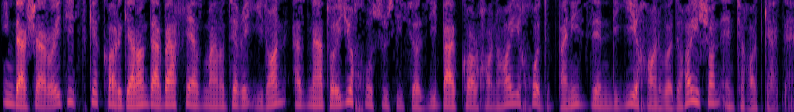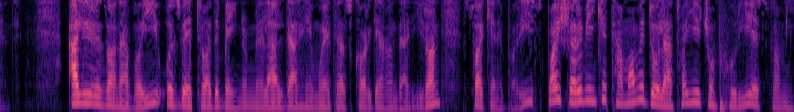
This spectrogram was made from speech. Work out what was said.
این در شرایطی است که کارگران در برخی از مناطق ایران از نتایج خصوصی سازی بر کارخانه های خود و نیز زندگی خانواده هایشان انتقاد کردند. علی رضا نوایی عضو اتحاد بین الملل در حمایت از کارگران در ایران ساکن پاریس با اشاره به اینکه تمام دولت های جمهوری اسلامی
